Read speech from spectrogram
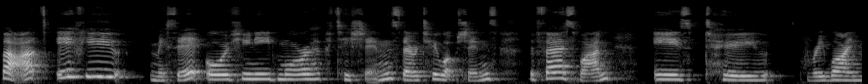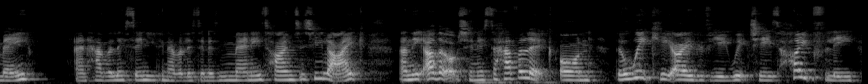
But if you miss it or if you need more repetitions, there are two options. The first one is to rewind me and have a listen. You can have a listen as many times as you like. And the other option is to have a look on the weekly overview, which is hopefully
